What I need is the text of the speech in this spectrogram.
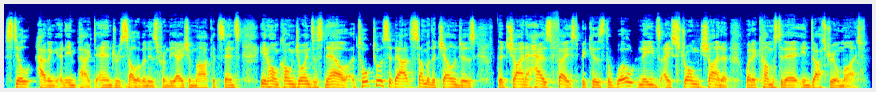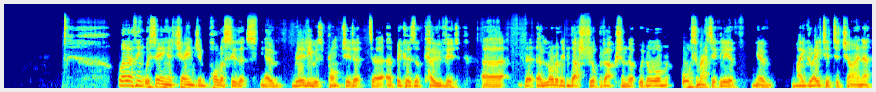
still having an impact. Andrew Sullivan is from the Asian Market Sense in Hong Kong, joins us now. Talk to us about some of the challenges that China has faced because the world needs a strong China when it comes to their industrial industrial might? Well, I think we're seeing a change in policy that's you know really was prompted at uh, because of COVID. Uh, that a lot of industrial production that would automatically have you know migrated to China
